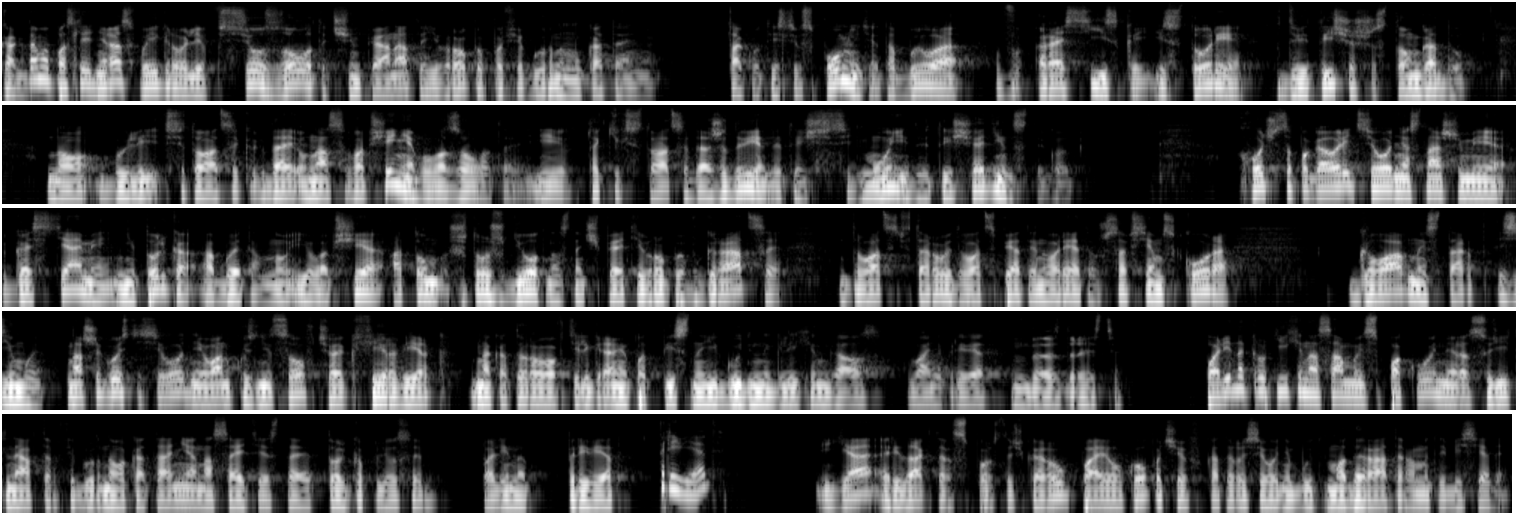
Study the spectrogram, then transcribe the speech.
Когда мы последний раз выигрывали все золото чемпионата Европы по фигурному катанию? Так вот, если вспомнить, это было в российской истории в 2006 году. Но были ситуации, когда у нас вообще не было золота. И таких ситуаций даже две, 2007 и 2011 годы. Хочется поговорить сегодня с нашими гостями не только об этом, но и вообще о том, что ждет нас на чемпионате Европы в Граце 22-25 января. Это уже совсем скоро. Главный старт зимы. Наши гости сегодня Иван Кузнецов, человек-фейерверк, на которого в Телеграме подписаны Ягудин и Глихенгаус. Ваня, привет. Да, здрасте. Полина Крутихина, самый спокойный и рассудительный автор фигурного катания. На сайте ставит только плюсы. Полина, привет. Привет. И я, редактор sports.ru Павел Копачев, который сегодня будет модератором этой беседы.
